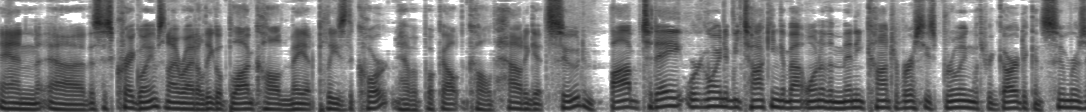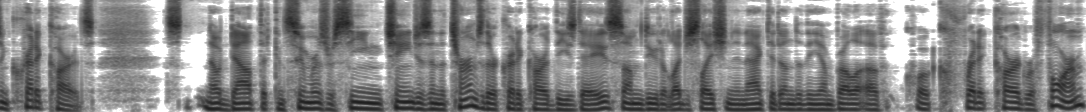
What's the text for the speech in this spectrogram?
And uh, this is Craig Williams, and I write a legal blog called May It Please the Court. I have a book out called How to Get Sued. And Bob, today we're going to be talking about one of the many controversies brewing with regard to consumers and credit cards. It's no doubt that consumers are seeing changes in the terms of their credit card these days, some due to legislation enacted under the umbrella of, quote, credit card reform.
